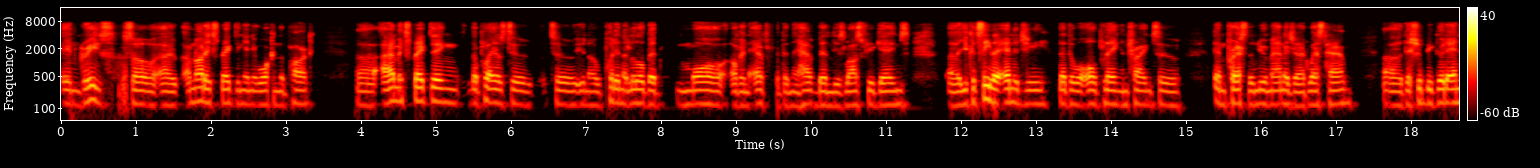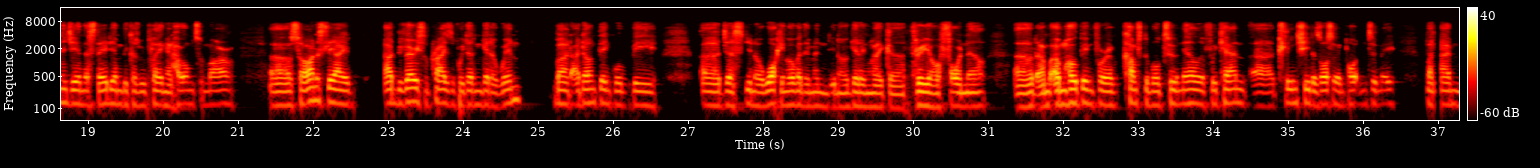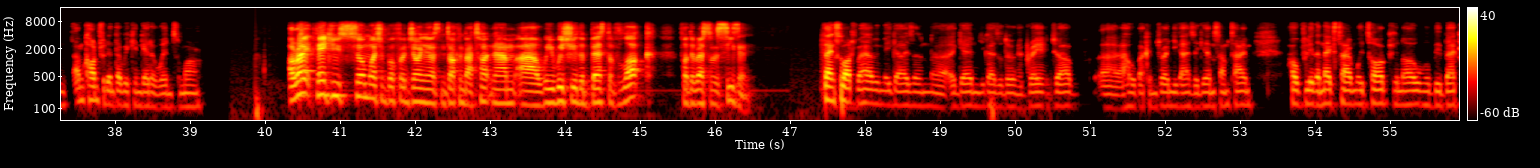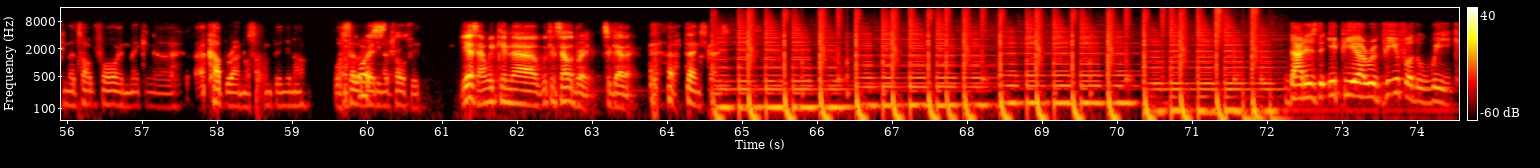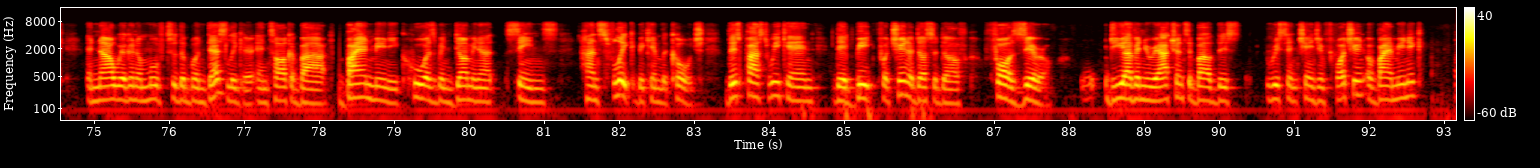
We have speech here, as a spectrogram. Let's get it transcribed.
in Greece, so I, I'm not expecting any walk in the park. Uh, I'm expecting the players to to you know put in a little bit more of an effort than they have been these last few games. Uh, you could see the energy that they were all playing and trying to impress the new manager at West Ham. Uh, there should be good energy in the stadium because we're playing at home tomorrow. Uh, so honestly, I I'd be very surprised if we didn't get a win, but I don't think we'll be uh, just you know walking over them and you know getting like a three or four nil. Uh, I'm I'm hoping for a comfortable two 0 if we can. Uh, clean sheet is also important to me, but I'm I'm confident that we can get a win tomorrow. All right, thank you so much both for joining us and talking about Tottenham. Uh, we wish you the best of luck for the rest of the season. Thanks a lot for having me, guys. And uh, again, you guys are doing a great job. Uh, I hope I can join you guys again sometime. Hopefully, the next time we talk, you know, we'll be back in the top four and making a, a cup run or something, you know, or of celebrating course. a trophy. Yes, and we can uh, we can celebrate together. Thanks, guys. That is the EPL review for the week. And now we're going to move to the Bundesliga and talk about Bayern Munich, who has been dominant since Hans Flick became the coach. This past weekend, they beat Fortuna Dusseldorf 4 0. Do you have any reactions about this recent change in fortune of Bayern Munich?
